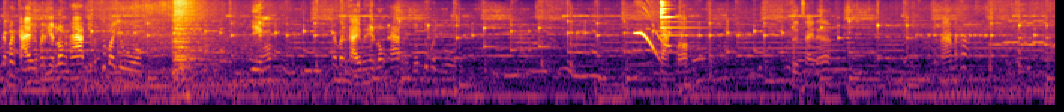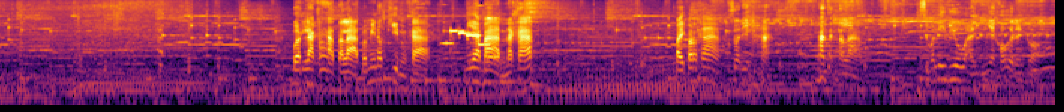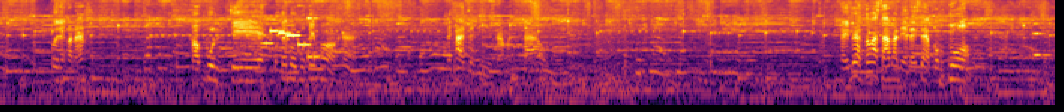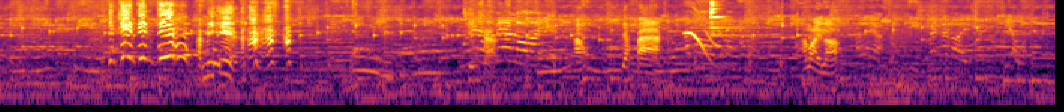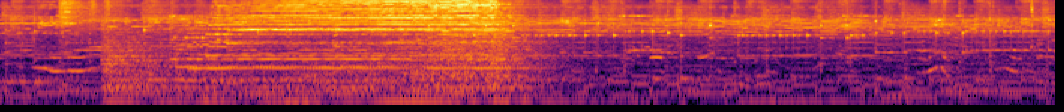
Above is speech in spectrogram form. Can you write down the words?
ไม่เป็นไก่เป็นเห็ดลงท่านอยู่มันคือมาอยู่หญิงไม่เป็นไก่เป็นเห็ดลงท่านอยู่มันคือมาอยู่ดักบอมดึงไซเดอร์มาม เบิดราคาตลาดบะมีน้ำกินค่ะ เมียบ้านนะคะ ไปก่อนค่ะ สวัสดีค่ะมาจากตลาดสิมารีวิวไอ้เนี่ยเขาเอิญกันก่อนเปิดกันก่อนนะข้าวปุ่นเจบุกเกอร์บูบุกเกอร์พ่อค่ะแม่ค้าใจะดีนะมันเจ้าใครเลือกต้องมาซ้ำอันเนี้ยในแสบกลมหัวจริงจริงจริงจริงอันนี้ ชิมค่ะ เอ้าอย่าปาก อร่อยเหรอ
